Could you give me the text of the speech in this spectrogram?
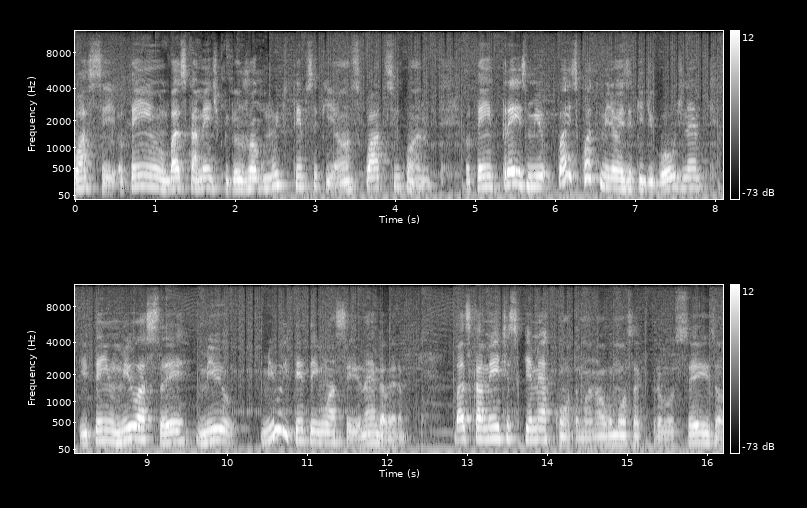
AC. Eu tenho, basicamente, porque eu jogo muito tempo isso aqui, há uns 4, 5 anos. Eu tenho 3 mil, quase 4 milhões aqui de gold, né? E tenho 1000 AC, 1000, 1081 AC, né, galera? Basicamente, essa aqui é minha conta, mano. Eu vou mostrar aqui pra vocês, ó.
